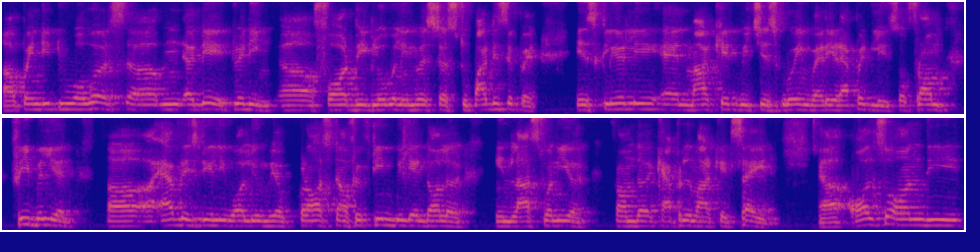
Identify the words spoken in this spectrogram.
uh, 22 hours um, a day trading uh, for the global investors to participate is clearly a market which is growing very rapidly. So from 3 billion uh, average daily volume, we have crossed now 15 billion dollar in last one year from the capital market side. Uh, also on the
